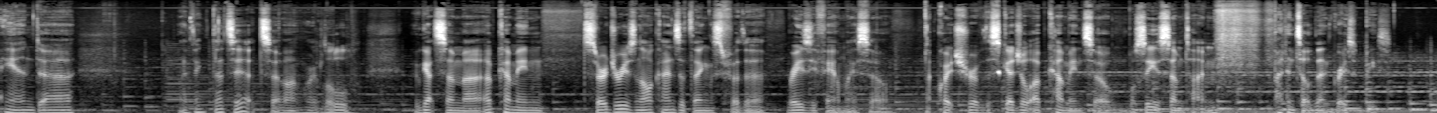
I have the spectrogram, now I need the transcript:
And uh, I think that's it. So we're a little, we've got some uh, upcoming surgeries and all kinds of things for the Razy family. So not quite sure of the schedule upcoming. So we'll see you sometime. but until then, grace and peace.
